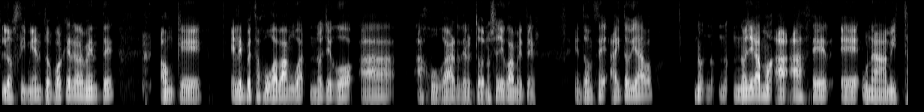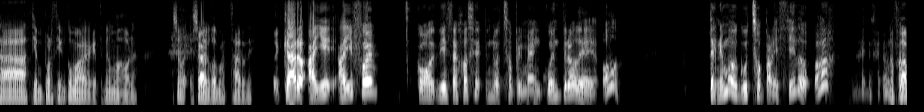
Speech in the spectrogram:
los cimientos, porque realmente, aunque él empezó a jugar Vanguard, no llegó a, jugar del todo, no se llegó a meter. Entonces, ahí todavía no, llegamos a, hacer eh, una amistad 100% como la que tenemos ahora. Eso, eso llegó más tarde. Claro, ahí, ahí fue, como dice José, nuestro primer encuentro de, oh, tenemos gustos parecidos. Oh, no, fue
